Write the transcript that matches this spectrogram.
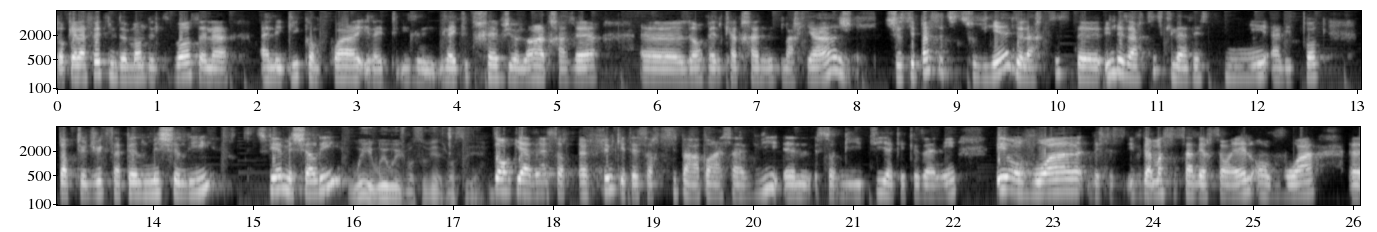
Donc, elle a fait une demande de divorce. Elle a allégué comme quoi il a été, il a été très violent à travers euh, leurs 24 années de mariage. Je ne sais pas si tu te souviens de l'artiste, euh, une des artistes qu'il avait signé à l'époque, Dr. Qui s'appelle Michelle Tu te souviens, Michelle Oui, oui, oui, je m'en souviens, je m'en souviens. Donc, il y avait un, film qui était sorti par rapport à sa vie, elle, sur BET il y a quelques années. Et on voit, ben, évidemment, c'est sa version elle, on voit euh,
